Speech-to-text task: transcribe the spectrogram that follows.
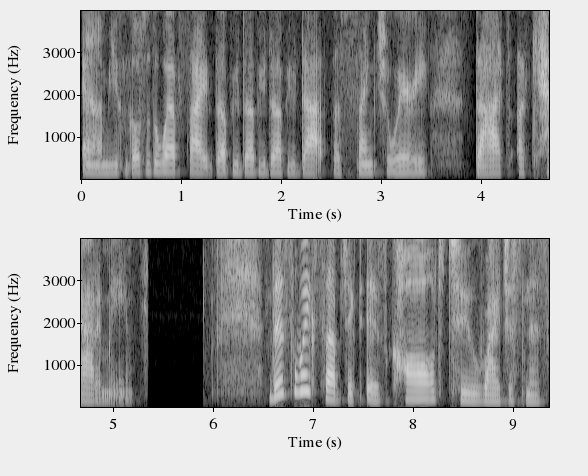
Um, you can go to the website www.thesanctuary.academy. This week's subject is called to righteousness,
